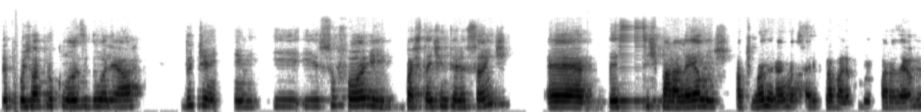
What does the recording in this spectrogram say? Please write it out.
Depois vai para o close do olhar do Jamie. E, isso foi bastante interessante. É, desses paralelos. Outlander é uma série que trabalha com muito paralelo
